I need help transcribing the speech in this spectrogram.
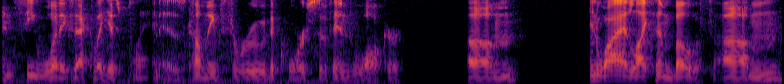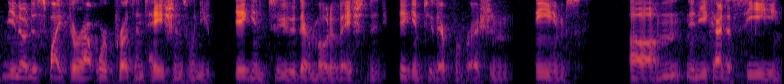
and see what exactly his plan is coming through the course of Endwalker um, and why I like them both. Um, you know, despite their outward presentations, when you dig into their motivations and you dig into their progression themes, um, and you kind of see,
